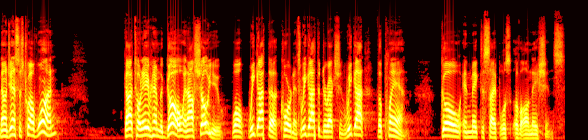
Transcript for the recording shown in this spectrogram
Now in Genesis 12:1, God told Abraham to go and I'll show you. Well, we got the coordinates, we got the direction, we got the plan. Go and make disciples of all nations.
